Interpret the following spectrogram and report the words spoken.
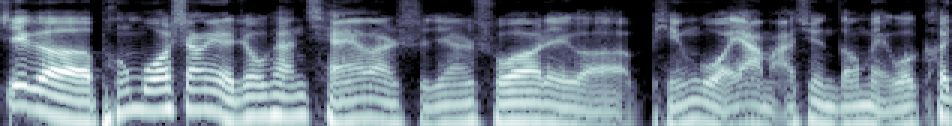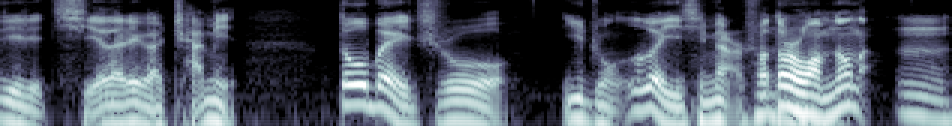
这个彭博商业周刊前一段时间说，这个苹果、亚马逊等美国科技企业的这个产品都被植入一种恶意芯片，说都是我们弄的。嗯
